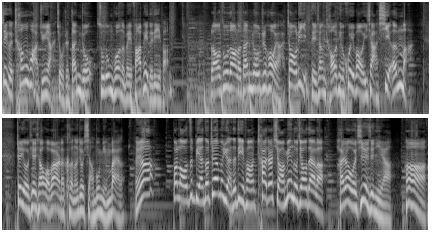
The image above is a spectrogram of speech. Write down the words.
这个昌化军呀，就是儋州，苏东坡呢被发配的地方。老苏到了儋州之后呀，照例得向朝廷汇报一下谢恩嘛。这有些小伙伴呢，可能就想不明白了。哎呀，把老子贬到这么远的地方，差点小命都交代了，还让我谢谢你啊？哈哈，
